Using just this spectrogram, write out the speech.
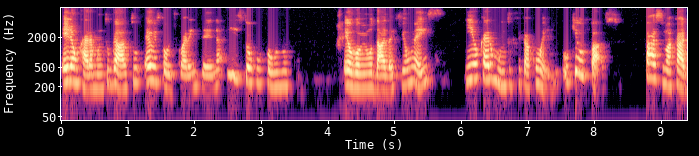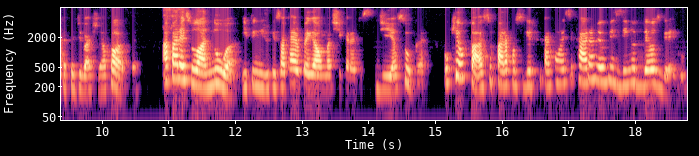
Ele é um cara muito gato, eu estou de quarentena e estou com fogo no cu. Eu vou me mudar daqui a um mês e eu quero muito ficar com ele. O que eu faço? Passo uma carta por debaixo da porta? Apareço lá nua e finjo que só quero pegar uma xícara de, de açúcar? O que eu faço para conseguir ficar com esse cara, meu vizinho deus grego?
